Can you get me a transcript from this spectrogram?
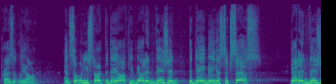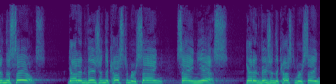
presently are. And so when you start the day off, you've got to envision the day being a success. Got to envision the sales. Got to envision the customer saying, saying yes. Got to envision the customer saying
